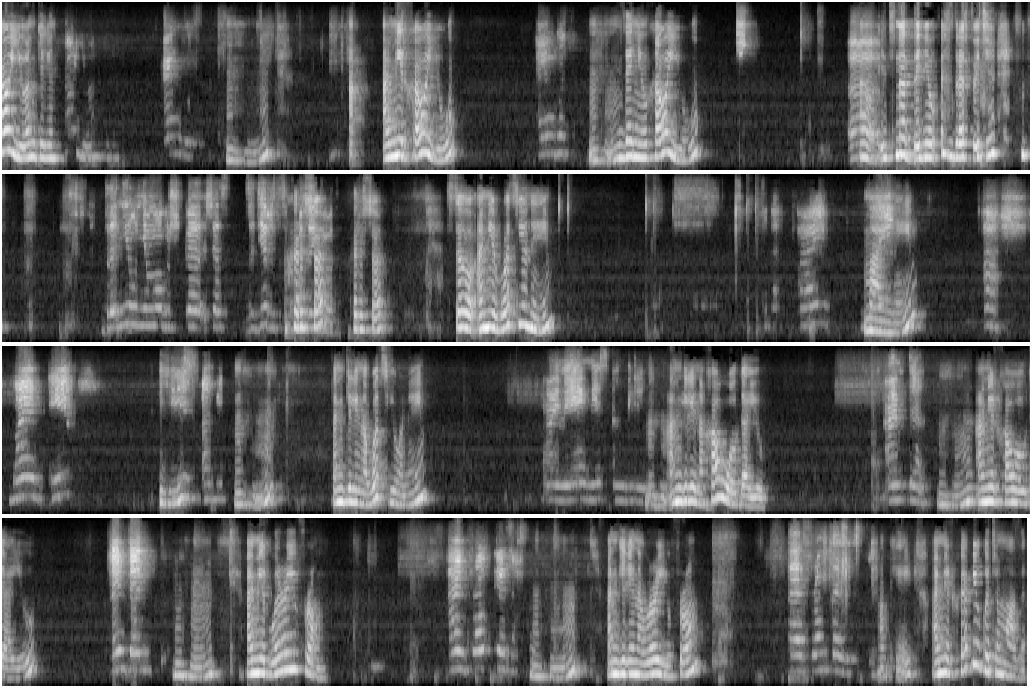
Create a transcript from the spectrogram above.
How are you, Ангелин? I'm good. Мгм. А- Амир, how are you? I'm good. Мгм. Данил, how are you? А, Oh, it's not Данил. Здравствуйте. Данил немножко сейчас задержится. Хорошо, подойдет. хорошо. So, Амир, what's your name? I, My name ah, my name Yes. Mm -hmm. Angelina, what's your name? My name is Angelina. Mm -hmm. Angelina, how old are you? I'm 10. Mm -hmm. Amir, how old are you? I'm 10. Mm -hmm. Amir, where are you from? I'm from Kazakhstan. Mm -hmm. Angelina, where are you from? I'm from Kazakhstan. Okay. Amir, have you got a mother?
